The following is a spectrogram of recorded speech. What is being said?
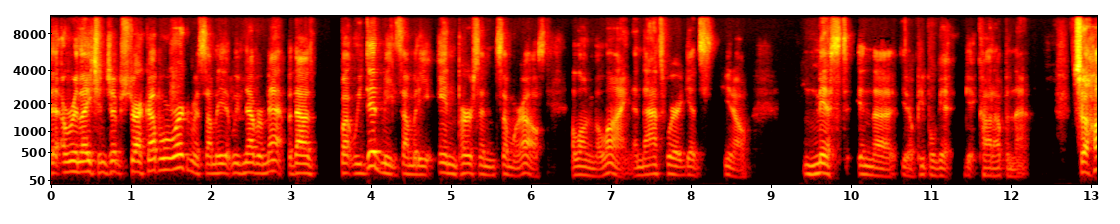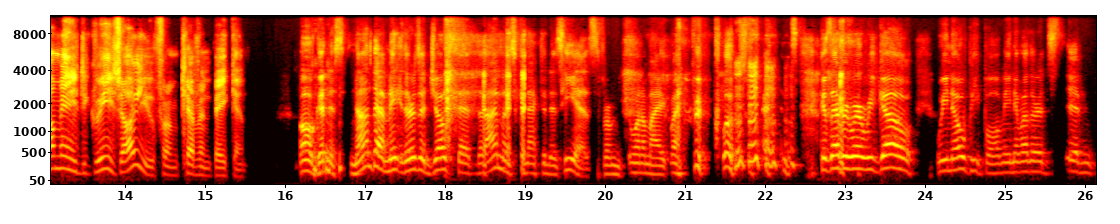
the, a relationship struck up. We're working with somebody that we've never met, but that was, but we did meet somebody in person somewhere else along the line, and that's where it gets, you know, missed in the, you know, people get get caught up in that. So, how many degrees are you from Kevin Bacon? Oh goodness, not that many. There's a joke that that I'm as connected as he is from one of my, my close friends. Because everywhere we go, we know people. I mean, whether it's in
